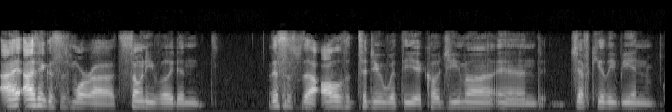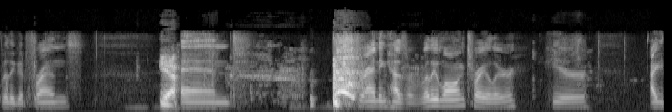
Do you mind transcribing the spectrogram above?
I I think this is more uh, Sony really didn't. This is the, all to do with the Kojima and Geoff Keighley being really good friends. Yeah. And Stranding has a really long trailer here. I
